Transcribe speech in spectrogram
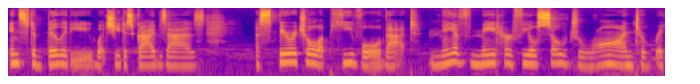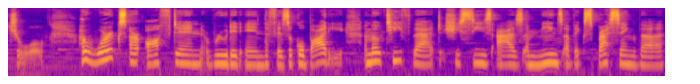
instability, what she describes as a spiritual upheaval that may have made her feel so drawn to ritual. Her works are often rooted in the physical body, a motif that she sees as a means of expressing the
